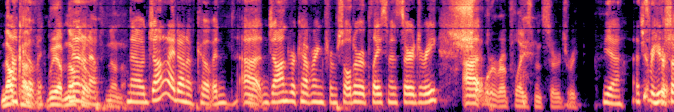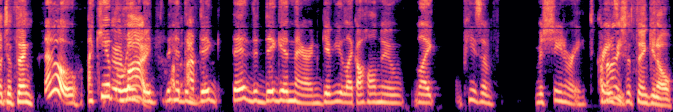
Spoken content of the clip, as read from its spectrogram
No Not COVID. COVID. We have no, No, COVID. no, No, no. No, John and I don't have COVID. Uh, John's recovering from shoulder replacement surgery. Uh, Shoulder replacement surgery. yeah. Did that's you ever hear pretty- such a thing? No, I can't Neither believe I. they, they had to dig. They had to dig in there and give you like a whole new like piece of machinery. It's mean, I used to think, you know,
